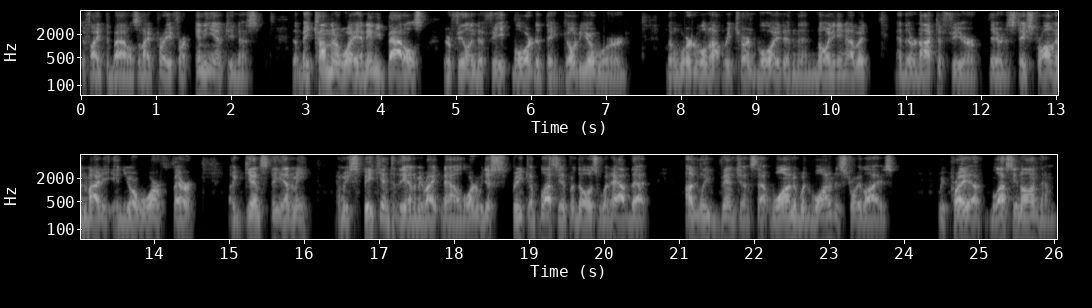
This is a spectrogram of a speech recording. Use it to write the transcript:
to fight the battles. And I pray for any emptiness that may come their way and any battles they're feeling defeat, Lord, that they go to your word. The word will not return void and the anointing of it, and they're not to fear. They're to stay strong and mighty in your warfare against the enemy. And we speak into the enemy right now. Lord, we just speak a blessing for those who would have that ugly vengeance, that one would want to destroy lives. We pray a blessing on them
